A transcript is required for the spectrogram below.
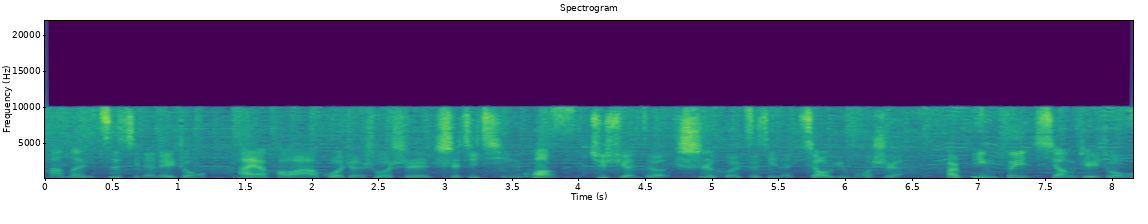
他们自己的那种爱好啊，或者说是实际情况，去选择适合自己的教育模式，而并非像这种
